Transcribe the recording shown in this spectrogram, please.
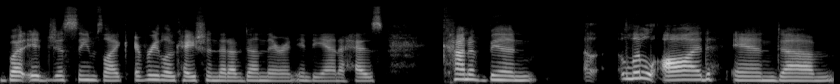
but it just seems like every location that I've done there in Indiana has kind of been a, little odd and um,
